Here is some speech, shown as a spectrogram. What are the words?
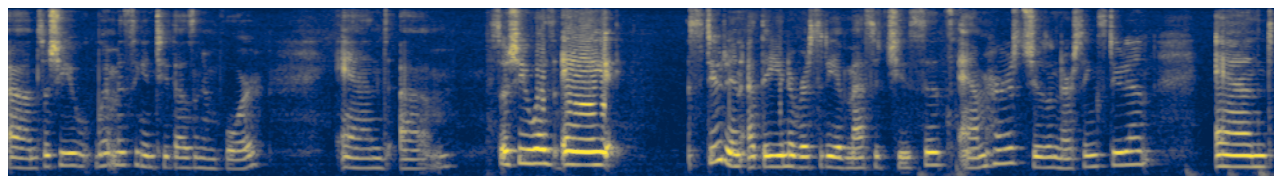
Um, so she went missing in 2004. And um, so she was a student at the University of Massachusetts Amherst. She was a nursing student. And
